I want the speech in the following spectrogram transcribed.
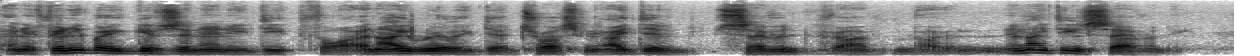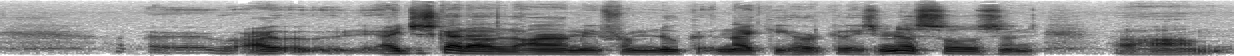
And if anybody gives it any deep thought, and I really did, trust me, I did seven, uh, in 1970. Uh, I, I just got out of the Army from Nike Hercules missiles, and um,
